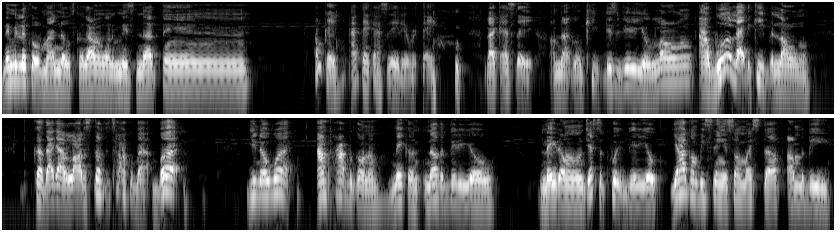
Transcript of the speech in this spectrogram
let me look over my notes because I don't want to miss nothing. Okay, I think I said everything. like I say, I'm not gonna keep this video long. I would like to keep it long because I got a lot of stuff to talk about. But you know what? I'm probably gonna make another video later on, just a quick video. Y'all gonna be seeing so much stuff. I'm gonna be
